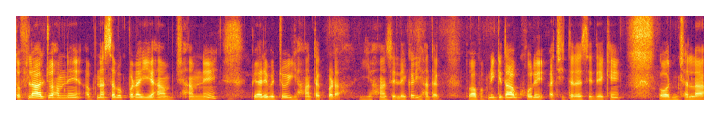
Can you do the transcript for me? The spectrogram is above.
तो फ़िलहाल जो हमने अपना सबक पढ़ा, ये हम, हमने प्यारे बच्चों, यहाँ तक पढ़ा। यहाँ से लेकर यहाँ तक। तो आप अपनी किताब खोलें, अच्छी तरह से देखें और इंशाल्लाह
